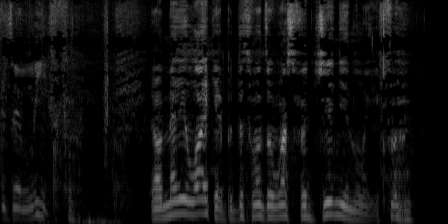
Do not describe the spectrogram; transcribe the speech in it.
is a leaf. Now, many like it, but this one's a West Virginian leaf.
